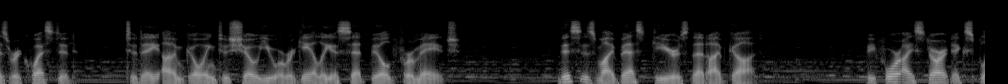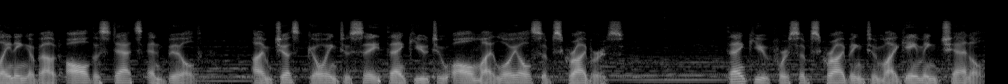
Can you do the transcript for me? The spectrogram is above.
As requested, today I'm going to show you a regalia set build for mage. This is my best gears that I've got. Before I start explaining about all the stats and build, I'm just going to say thank you to all my loyal subscribers. Thank you for subscribing to my gaming channel.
